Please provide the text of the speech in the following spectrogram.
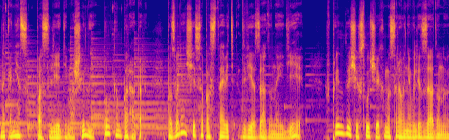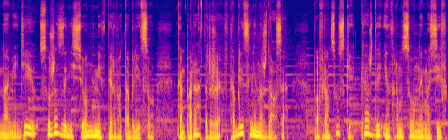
Наконец, последней машиной был компаратор, позволяющий сопоставить две заданные идеи. В предыдущих случаях мы сравнивали заданную нами идею с уже занесенными в первотаблицу. Компаратор же в таблице не нуждался. По-французски каждый информационный массив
